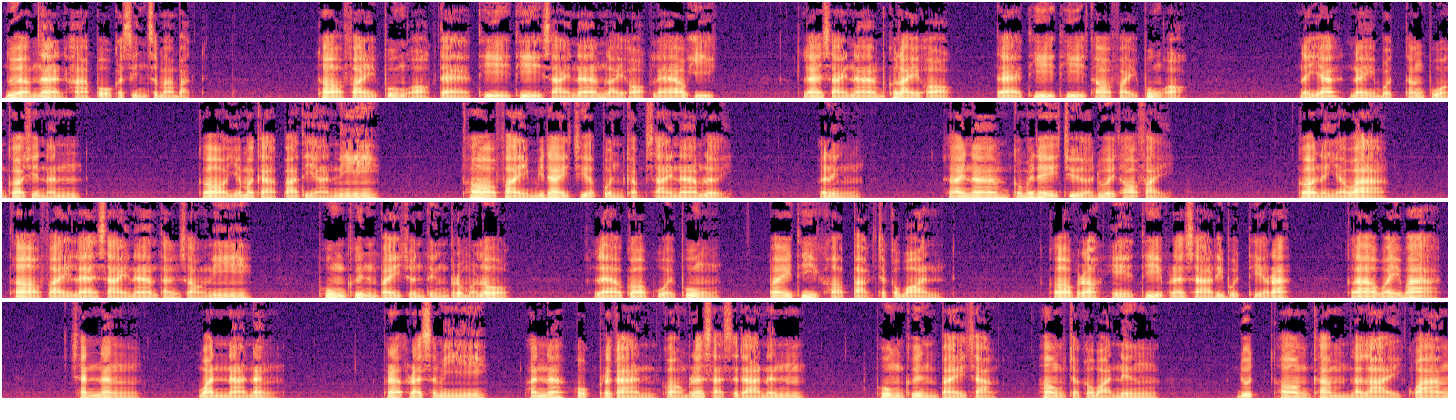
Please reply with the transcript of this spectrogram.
ด้วยอำนาจอาโปกสินสมาบัติท่อไฟพุ่งออกแต่ที่ที่สายน้ำไหลออกแล้วอีก และสายน้ำก็ไหลออก แต่ที่ที่ท่อไฟพุ่งออกนัยยะในบททั้งปวงก็เช่นนั้น ก็ยมกะปาฏิหารนี้ ท่อไฟไม่ได้เจือปนกับสายน้ำเลยอันหนึ่ง สายน้ำก็ไม่ได้เจือด้วยท่อไฟ ก็นัยะว่า ท่อไฟและสายน้ำทั้งสองนี้ พุ่งขึ้นไปจนถึงปรมโลก แล้วก็พวยพุ่งไปที่ขอบปากจักรวาลก็เพราะเหตุที่พระสารีบุตรเทระ กล่าวไว้ว่า ฉันนัง วันนานัง พระรัศมีพันนะหกประการของพระศาสดานั้น พุ่งขึ้นไปจาก ห้องจักรวาลหนึ่ง ดุดทองคำละลายคว้าง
